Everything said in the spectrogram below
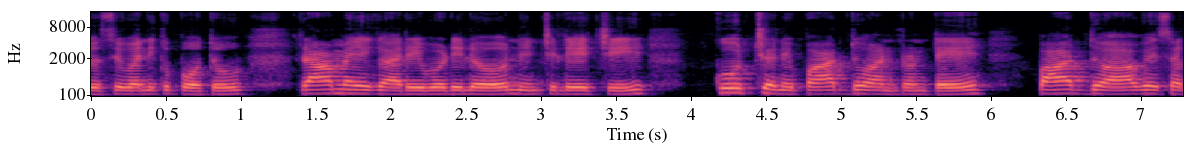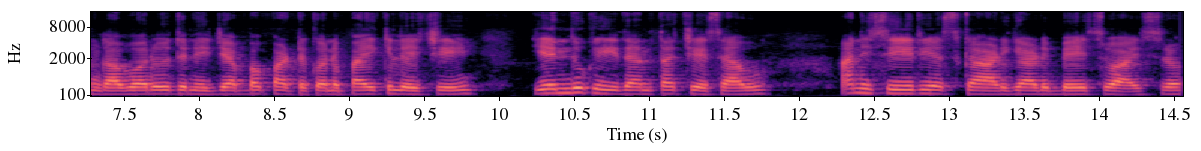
చూసి వణికిపోతూ రామయ్య గారి ఒడిలో నుంచి లేచి కూర్చొని పార్థు అంటుంటే పార్థు ఆవేశంగా వరుదిని జబ్బ పట్టుకొని పైకి లేచి ఎందుకు ఇదంతా చేశావు? అని సీరియస్గా అడిగాడు బేస్ వాయిస్లో.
